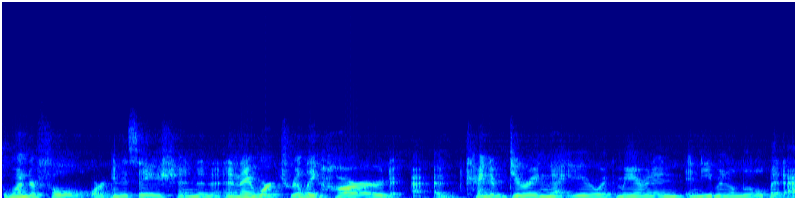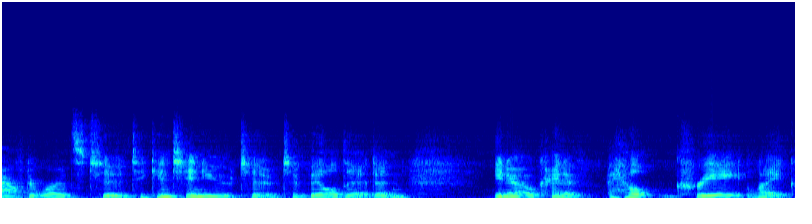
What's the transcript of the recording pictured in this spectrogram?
wonderful organization. And, and, I worked really hard uh, kind of during that year with Marin and, and even a little bit afterwards to, to continue to, to build it. And, you know, kind of help create like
